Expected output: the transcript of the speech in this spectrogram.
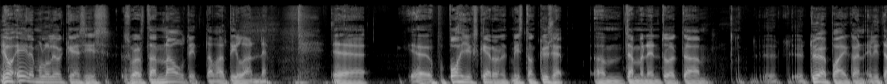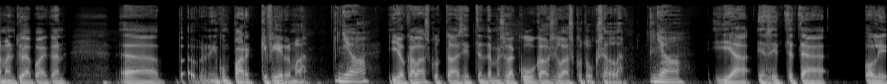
Joo, eilen mulla oli oikein siis suorastaan nautittava tilanne. Pohjiksi kerron, että mistä on kyse. Tämmöinen tuota, työpaikan, eli tämän työpaikan ää, niin kuin parkkifirma, Joo, joka laskuttaa sitten tämmöisellä kuukausilaskutuksella. joo. Ja, ja sitten tämä oli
